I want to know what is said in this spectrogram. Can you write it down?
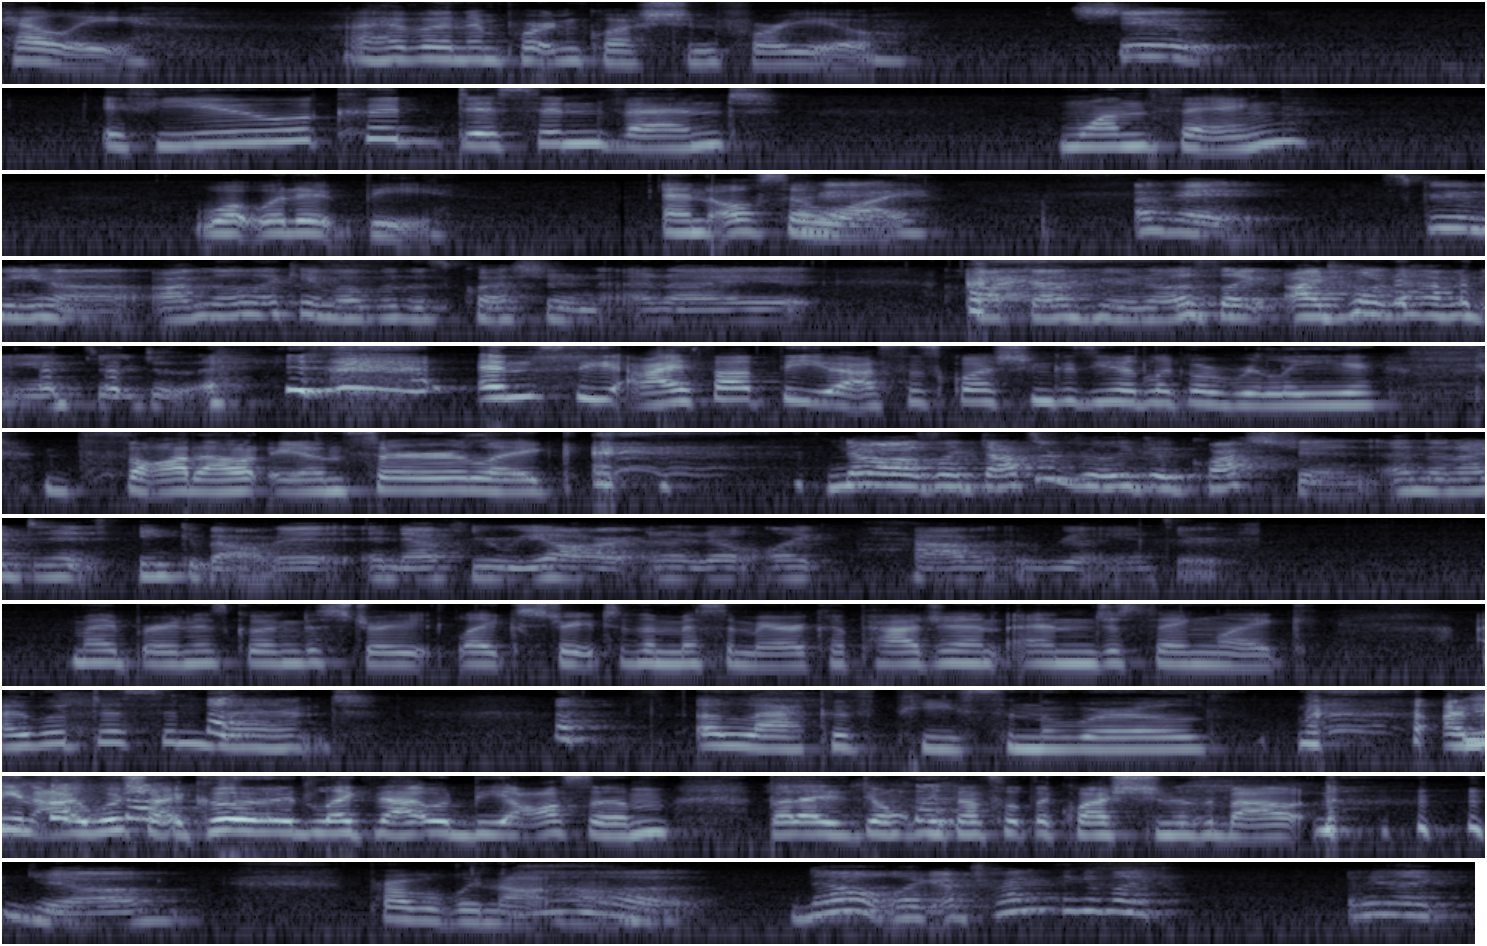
Kellie, I have an important question for you. Shoot. If you could disinvent one thing, what would it be? And also Okay. why? Okay, screw me, huh? I'm the one that came up with this question, and I hopped on here and I was like, I don't have an answer to this. And see, I thought that you asked this question because you had like a really thought out answer. Like, No, I was like, that's a really good question, and then I didn't think about it, and now here we are, and I don't like have a real answer. my brain is going to straight, like, straight to the Miss America pageant and just saying, like, I would disinvent a lack of peace in the world. I mean, I wish I could. Like, that would be awesome. But I don't think that's what the question is about. Yeah. Probably not, huh? No, like I'm trying to think of like, I mean like,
